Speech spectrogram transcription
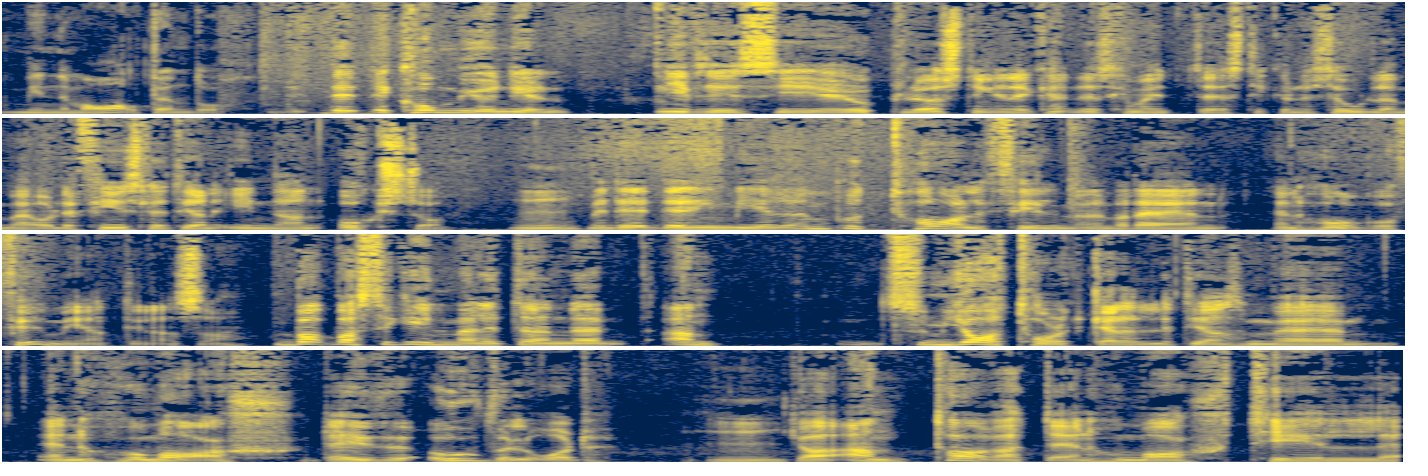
minimalt ändå. Det, det kommer ju en del givetvis i upplösningen. Det, kan, det ska man ju inte sticka under stolen med. Och det finns lite grann innan också. Mm. Men det, det är mer en brutal film än vad det är en, en horrorfilm egentligen alltså. Bara, bara sticka in med en liten eh, an, som jag tolkar det lite grann som eh, en hommage. Det är ju Overlord. Mm. Jag antar att det är en hommage till eh,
